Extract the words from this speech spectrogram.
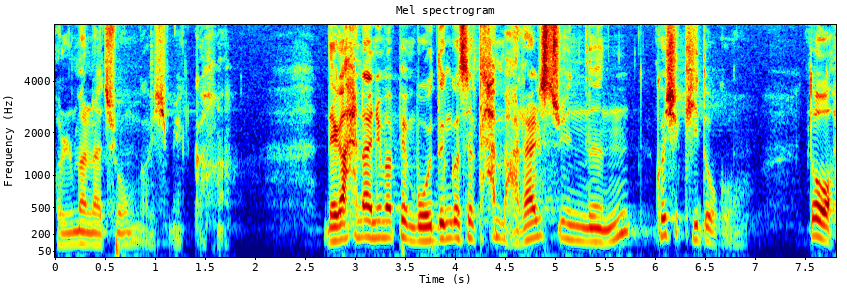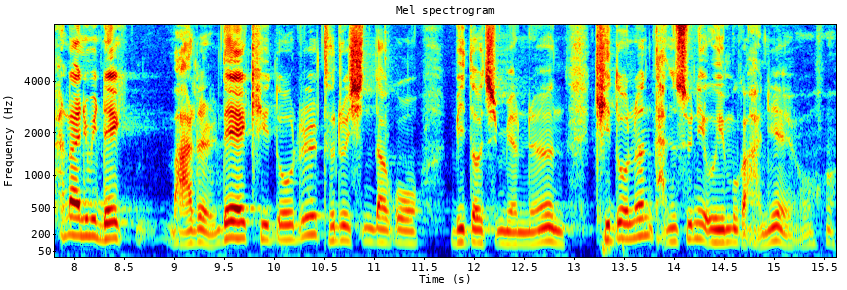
얼마나 좋은 것입니까? 내가 하나님 앞에 모든 것을 다 말할 수 있는 것이 기도고 또 하나님이 내 말을 내 기도를 들으신다고 믿어지면은 기도는 단순히 의무가 아니에요.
